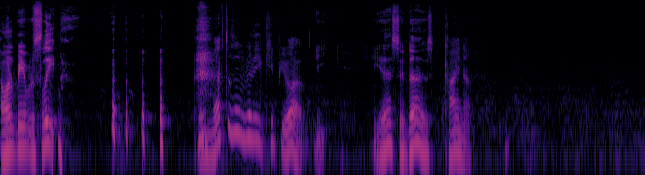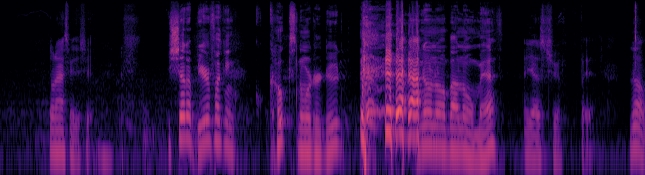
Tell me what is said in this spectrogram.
I want to be able to sleep. Meth doesn't really keep you up. yes, it does. Kinda. Don't ask me this shit. Shut up, you're a fucking coke snorter, dude. you don't know about no meth. Yeah, it's true. But yeah. No.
